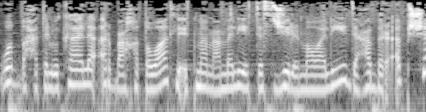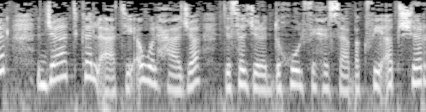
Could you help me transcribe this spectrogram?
وضحت الوكالة أربع خطوات لإتمام عملية تسجيل المواليد عبر أبشر. جات كالآتي أول حاجة تسجل الدخول في حسابك في أبشر.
